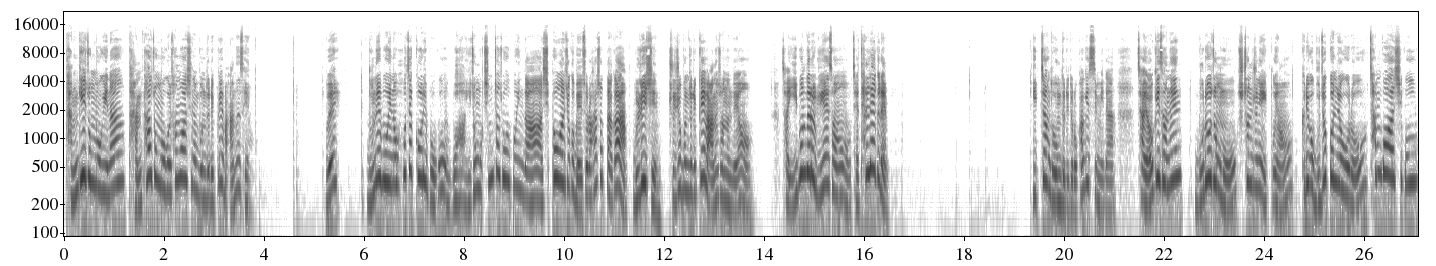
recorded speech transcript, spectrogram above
단기 종목이나 단타 종목을 선호하시는 분들이 꽤 많으세요. 왜? 눈에 보이는 호재거리 보고 와 이 종목 진짜 좋아 보인다 싶어가지고 매수를 하셨다가 물리신 주주분들이 꽤 많으셨는데요. 자 이분들을 위해서 제 텔레그램 입장 도움 드리도록 하겠습니다. 자 여기서는 무료 종목 추천 중에 있고요. 그리고 무조건적으로 참고하시고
